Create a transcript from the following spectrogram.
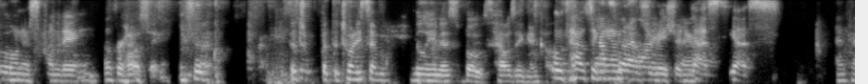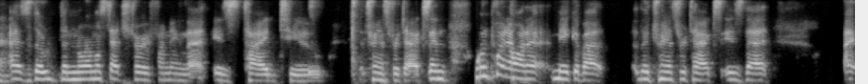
bonus funding for housing. And so That's- But the 27 million is both housing and. Both housing That's and what I wanted to conservation, yes, yes. Okay. As the, the normal statutory funding that is tied to the transfer tax. And one point I want to make about the transfer tax is that I,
